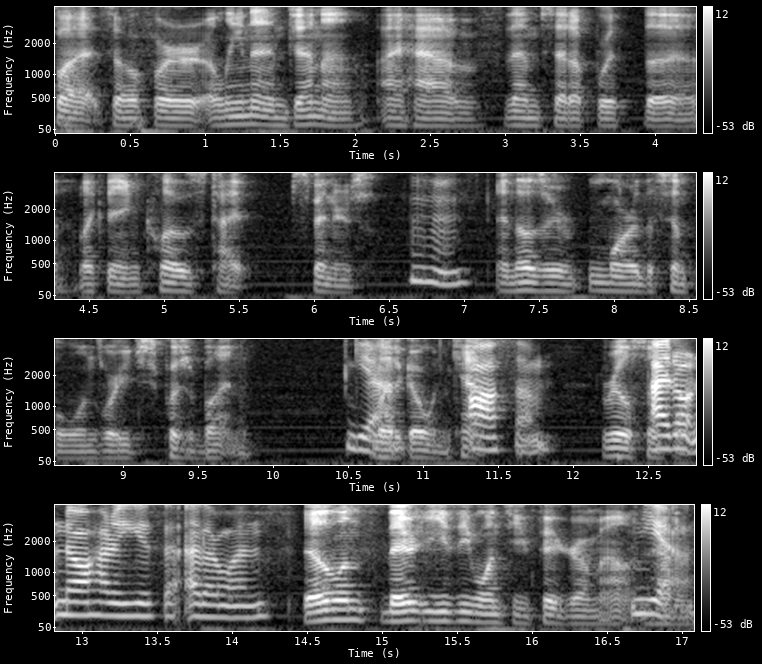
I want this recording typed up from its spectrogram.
But so for Alina and Jenna, I have them set up with the like the enclosed type spinners, Mhm. and those are more the simple ones where you just push a button, Yeah. let it go and cast. Awesome. Real simple. I don't know how to use the other ones. The other ones, they're easy once you figure them out. And Yeah.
